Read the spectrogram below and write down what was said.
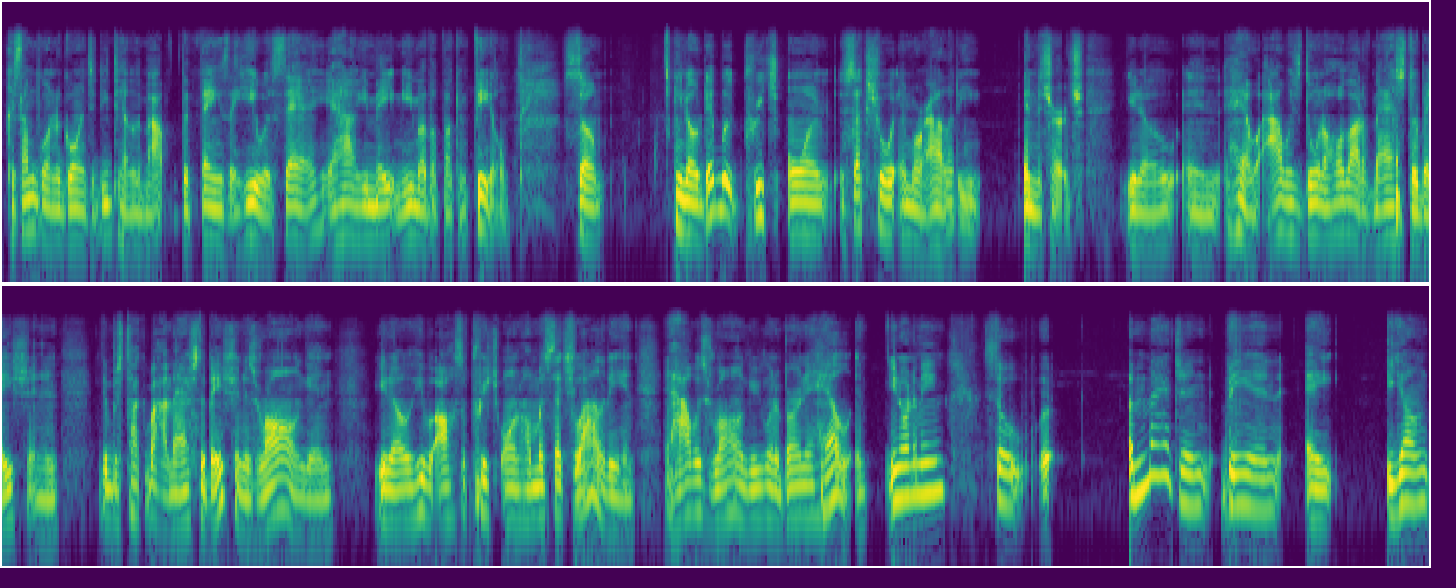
because I'm going to go into detail about the things that he would say and how he made me motherfucking feel. So, you know, they would preach on sexual immorality in the church, you know, and hell, I was doing a whole lot of masturbation, and they was talking about how masturbation is wrong, and you know, he would also preach on homosexuality and, and how it's wrong, you're going to burn in hell, and you know what I mean. So. Uh, Imagine being a young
